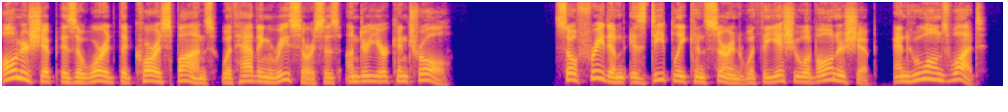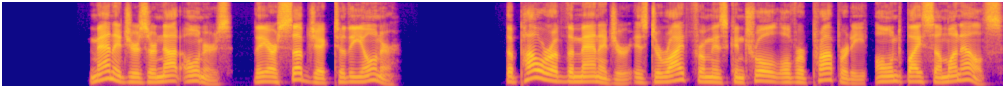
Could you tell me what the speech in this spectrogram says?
Ownership is a word that corresponds with having resources under your control. So, freedom is deeply concerned with the issue of ownership and who owns what. Managers are not owners, they are subject to the owner. The power of the manager is derived from his control over property owned by someone else.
